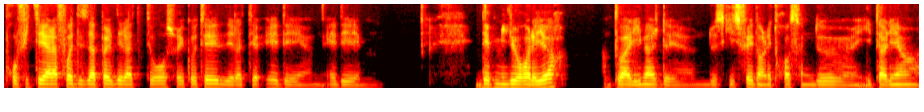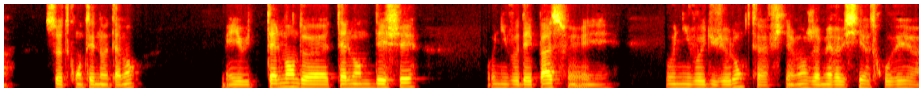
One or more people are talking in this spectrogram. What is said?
profiter à la fois des appels des latéraux sur les côtés et, des, et des, milieux relayeurs, un peu à l'image de, ce qui se fait dans les 3-5-2 euh, italiens, ceux de Comté notamment. Mais il y a eu tellement de, tellement de déchets au niveau des passes et, au niveau du jeu long, tu n'as finalement jamais réussi à trouver euh,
